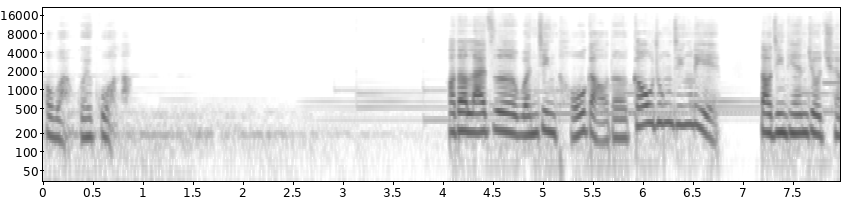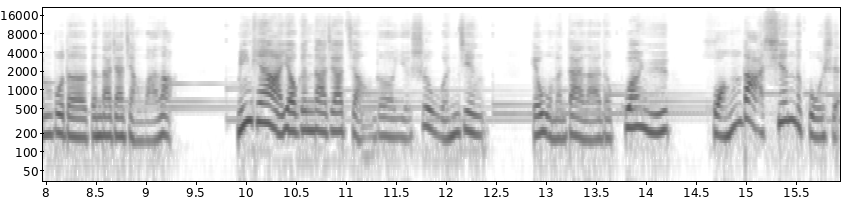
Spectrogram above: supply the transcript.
和晚归过了。好的，来自文静投稿的高中经历，到今天就全部的跟大家讲完了。明天啊，要跟大家讲的也是文静给我们带来的关于黄大仙的故事。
